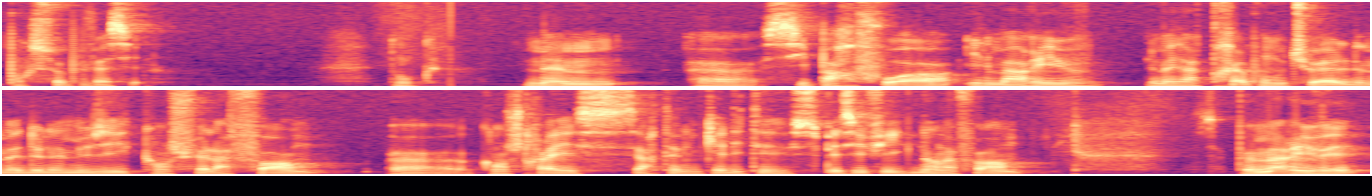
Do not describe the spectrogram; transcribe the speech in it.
pour que ce soit plus facile. Donc, même euh, si parfois il m'arrive de manière très ponctuelle de mettre de la musique quand je fais la forme, euh, quand je travaille certaines qualités spécifiques dans la forme, peut m'arriver,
